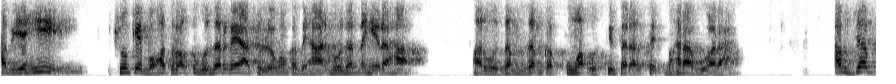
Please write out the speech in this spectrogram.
अब यही क्योंकि बहुत वक्त गुजर गया तो लोगों का ध्यान भी उधर नहीं रहा, और वो जमजम का कुआँ उसी तरह से भरा हुआ रहा। अब जब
